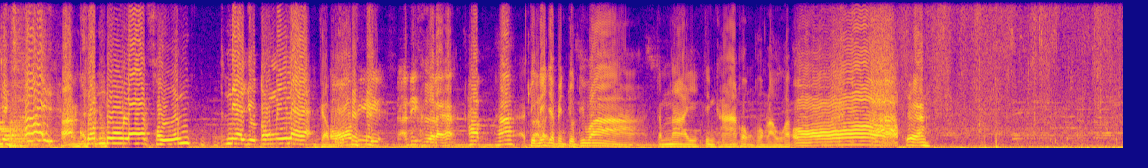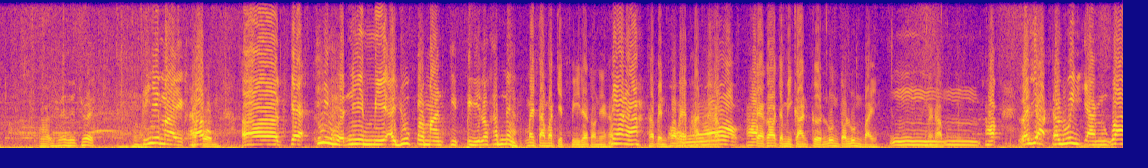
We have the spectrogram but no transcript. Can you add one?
ไม่ใช่ฮะคนดูแลศูนย์เนี่ยอยู่ตรงนี้แหละ ครับอ๋อที่อันนี้คืออะไรฮะครับฮะจุดนี้จะเป็นจุดที่ว่าจำหน่ายสินค้าของของเราครับอ๋อเจ๊ช่วยช่วย พี่ใหม่คครัรับบผม เอ่อแกะที่เห็นนี่มีอายุประมาณกี่ปีแล้วครับเนี่ย ไม่ต่ำกว่า7ปีแล้วตอนนี้ครับเนี่ยนะถ้าเป็นพ่อแม่พันธุ์นะครับ โอ้ครับ แต่ก็จะมีการเกิดรุ่นต่อรุ่นไป อืมนะครับ ครับ แล้วอยากจะรู้อีกอย่างหนึงว่า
